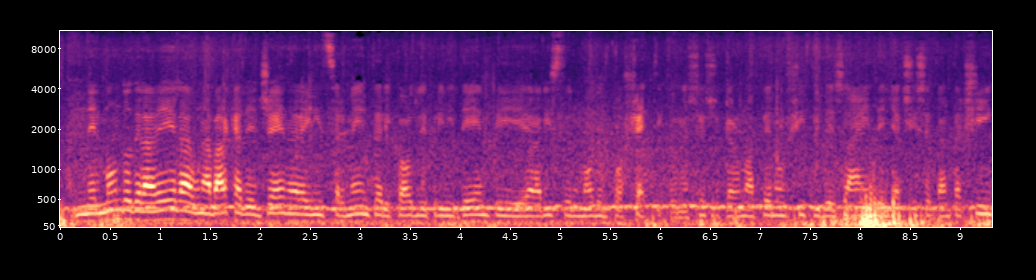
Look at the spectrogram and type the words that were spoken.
nel mondo, della vela una barca del genere inizialmente, ricordo i primi tempi, era vista in un modo un po' scettico, nel senso che erano appena usciti i design degli AC75,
